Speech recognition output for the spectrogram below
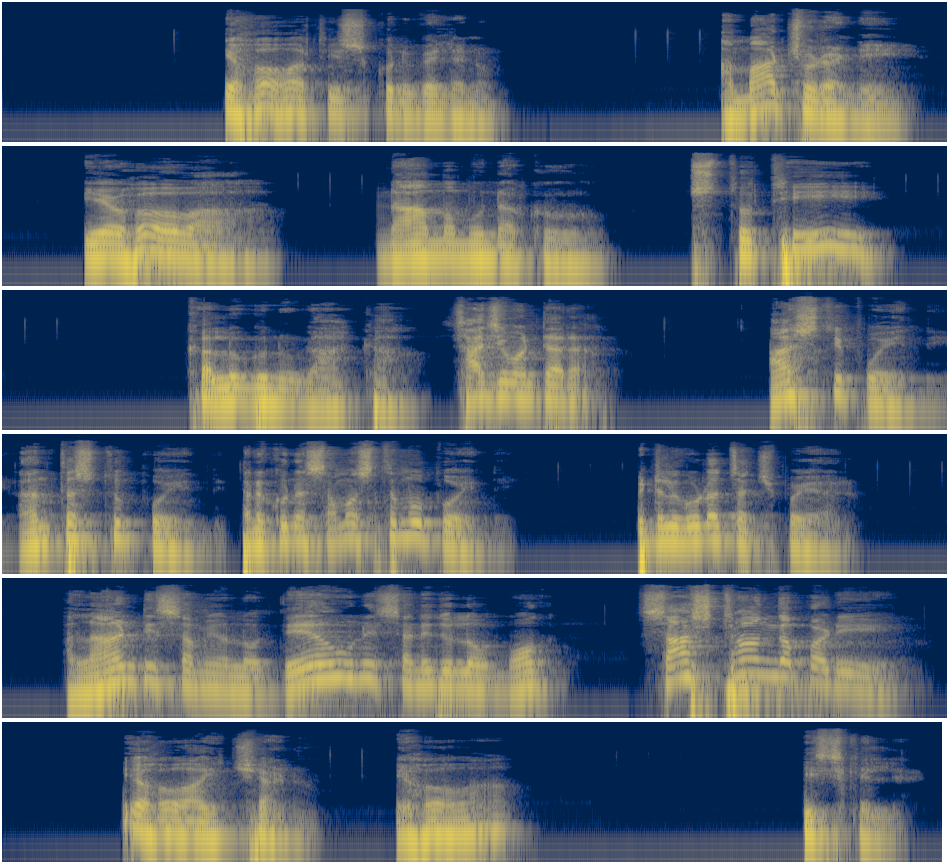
యహోవా తీసుకుని వెళ్ళను. అమ్మా చూడండి. యహోవా నామమునకు స్థుతి కలుగునుగాక సాధ్యమంటారా? ఆస్తి పోయింది అంతస్తు పోయింది తనకున్న సమస్తము పోయింది. బిడ్డలు కూడా చచ్చిపోయారు. అలాంటి సమయంలో దేవుని సన్నిధిలో మో సాష్టాంగపడి యహోవా ఇచ్చాడు. యహోవా తీసుకెళ్ళాడు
